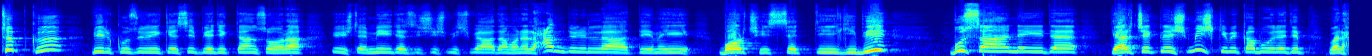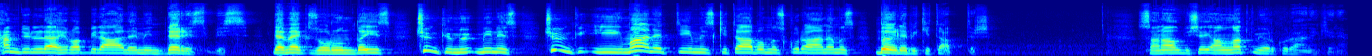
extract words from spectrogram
Tıpkı bir kuzuyu kesip yedikten sonra işte midesi şişmiş bir adamın elhamdülillah demeyi borç hissettiği gibi bu sahneyi de gerçekleşmiş gibi kabul edip velhamdülillahi rabbil alemin deriz biz. Demek zorundayız. Çünkü müminiz. Çünkü iman ettiğimiz kitabımız, Kur'an'ımız böyle bir kitaptır. Sanal bir şey anlatmıyor Kur'an-ı Kerim.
